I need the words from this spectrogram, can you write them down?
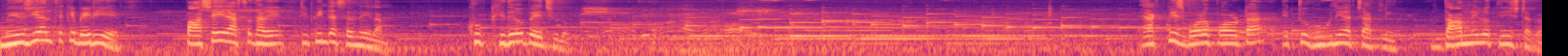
মিউজিয়াম থেকে বেরিয়ে পাশেই রাস্তা ধারে টিফিনটা সেরে নিলাম। খুব খিদেও পেয়েছিল। এক পিস বড় পরোটা, একটু ঘুগনি আর চাটনি। দাম নিল তিরিশ টাকা।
